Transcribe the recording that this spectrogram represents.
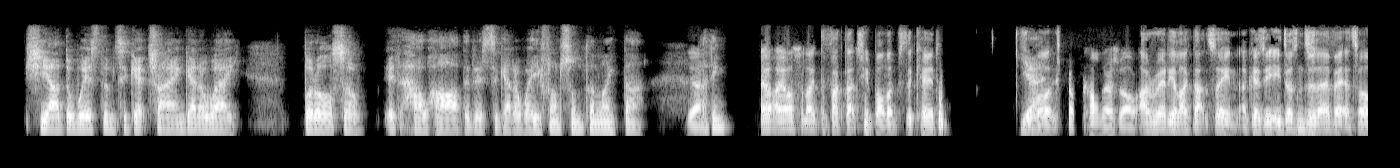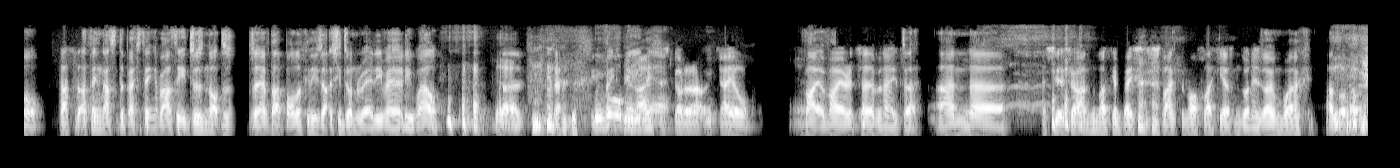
she had the wisdom to get try and get away, but also it how hard it is to get away from something like that. Yeah. I think I, I also like the fact that she bollocks the kid. She Yeah. bollocks John Connor as well. I really like that scene because he, he doesn't deserve it at all. That's I think that's the best thing about it. He does not deserve that bollock, and he's actually done really, really well. uh, you know, We've all been nice. there. just got her out of jail via via a Terminator, and uh, and she Johansson like basically slagged him off like he hasn't done his own work. I thought that was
